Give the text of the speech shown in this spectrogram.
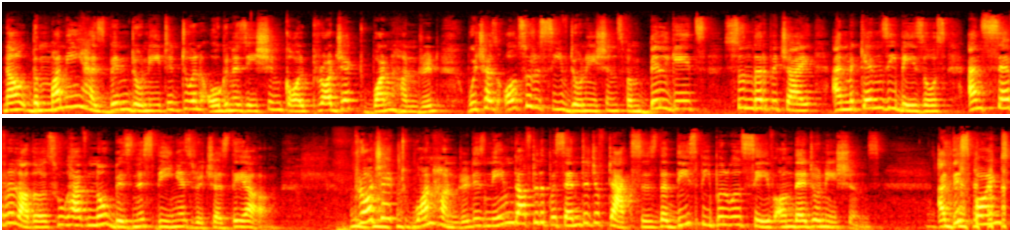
Now, the money has been donated to an organization called Project 100, which has also received donations from Bill Gates, Sundar Pichai, and Mackenzie Bezos, and several others who have no business being as rich as they are. Project 100 is named after the percentage of taxes that these people will save on their donations. At this point,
